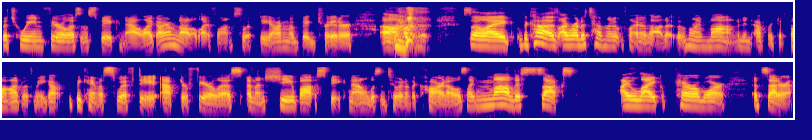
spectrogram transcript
between Fearless and Speak Now. Like I am not a lifelong Swiftie. I'm a big trader. Um so like because I wrote a 10 minute play about it, my mom in an effort to bond with me got became a Swiftie after Fearless and then she bought Speak Now and listened to it in the car and I was like, "Mom, this sucks." I like Paramore, etc.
